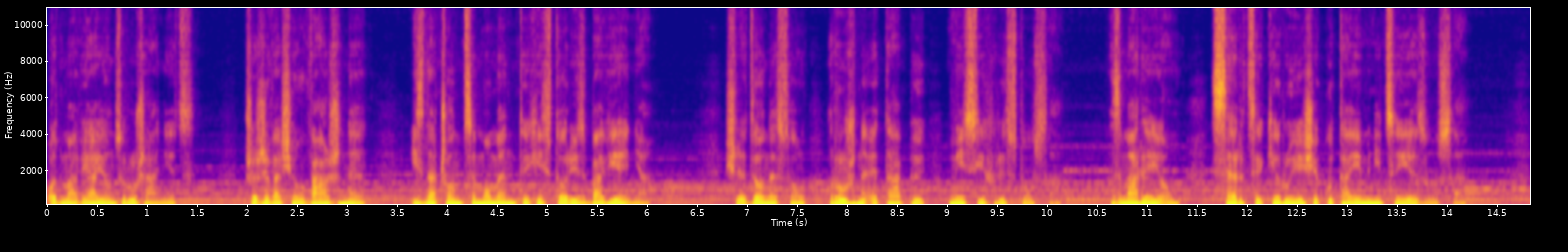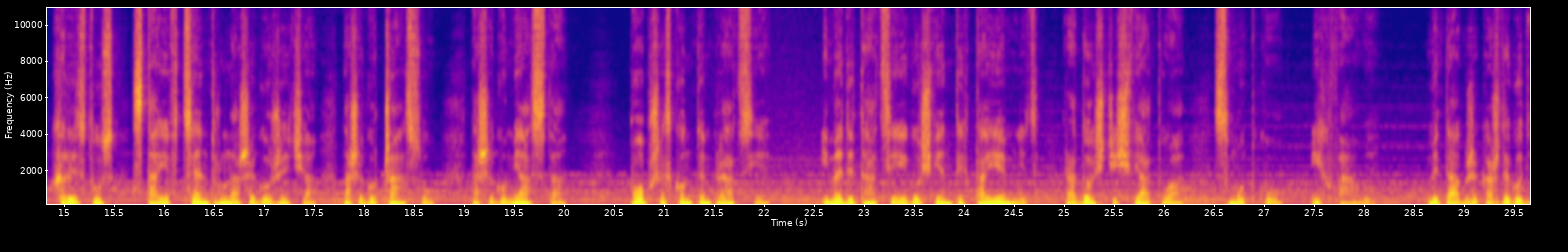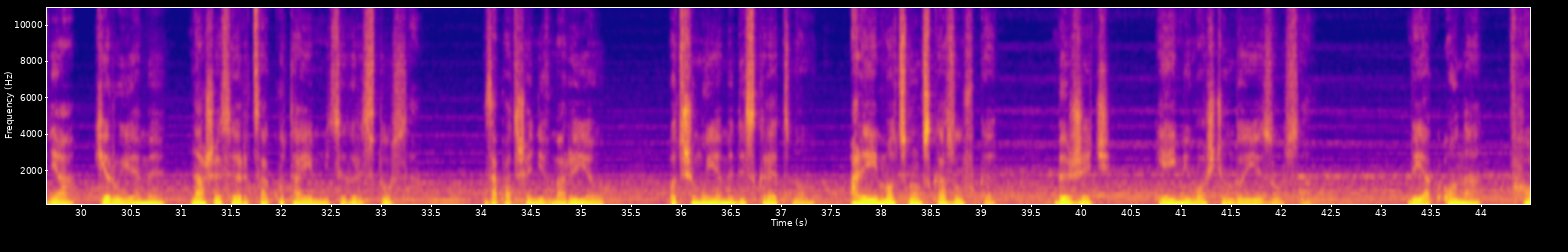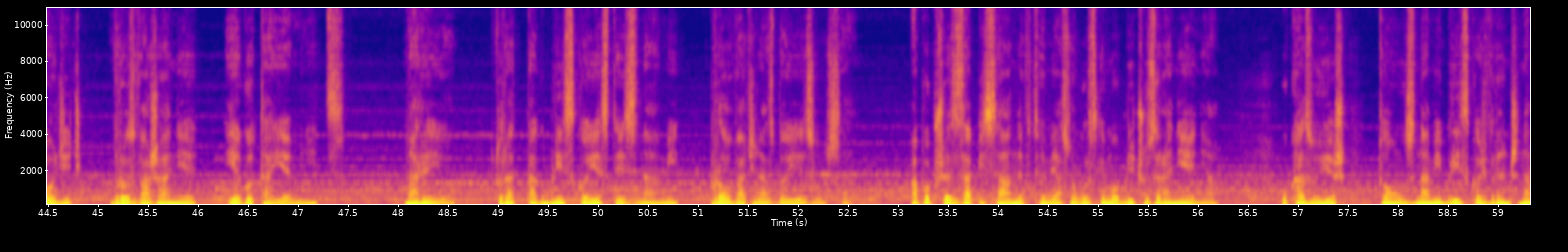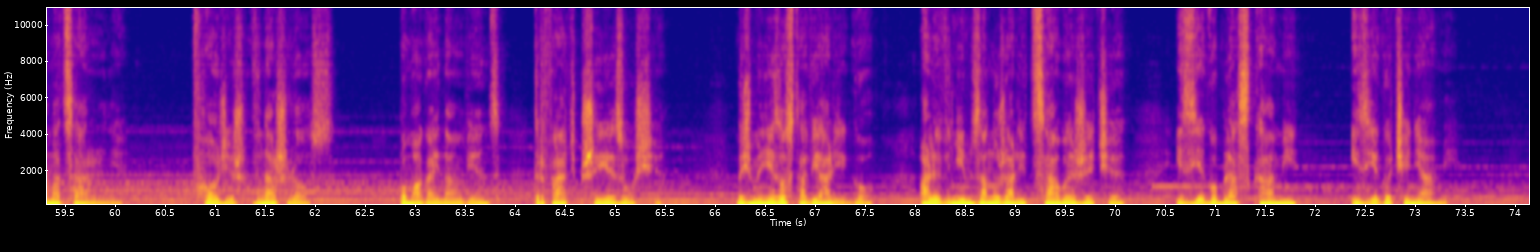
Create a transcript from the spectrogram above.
odmawiając różaniec, przeżywa się ważne i znaczące momenty historii zbawienia. Śledzone są różne etapy misji Chrystusa. Z Maryją serce kieruje się ku tajemnicy Jezusa. Chrystus staje w centrum naszego życia, naszego czasu, naszego miasta, poprzez kontemplację i medytację Jego świętych tajemnic, radości światła, smutku i chwały. My także każdego dnia kierujemy nasze serca ku tajemnicy Chrystusa. Zapatrzeni w Maryję, otrzymujemy dyskretną, ale i mocną wskazówkę, by żyć jej miłością do Jezusa, by jak ona wchodzić w rozważanie Jego tajemnic. Maryjo, która tak blisko jesteś z nami, prowadź nas do Jezusa, a poprzez zapisane w Twym jasnogórskim obliczu zranienia ukazujesz tą z nami bliskość wręcz namacalnie. Wchodzisz w nasz los. Pomagaj nam więc trwać przy Jezusie, byśmy nie zostawiali Go, ale w Nim zanurzali całe życie i z Jego blaskami, i z Jego cieniami.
